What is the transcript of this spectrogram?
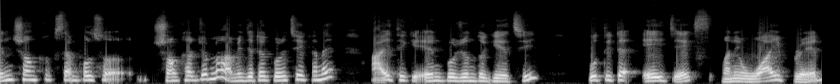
এন সংখ্যক স্যাম্পল সংখ্যার জন্য আমি যেটা করেছি এখানে আই থেকে এন পর্যন্ত গিয়েছি, প্রতিটা এইচ এক্স মানে ওয়াই প্রেড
